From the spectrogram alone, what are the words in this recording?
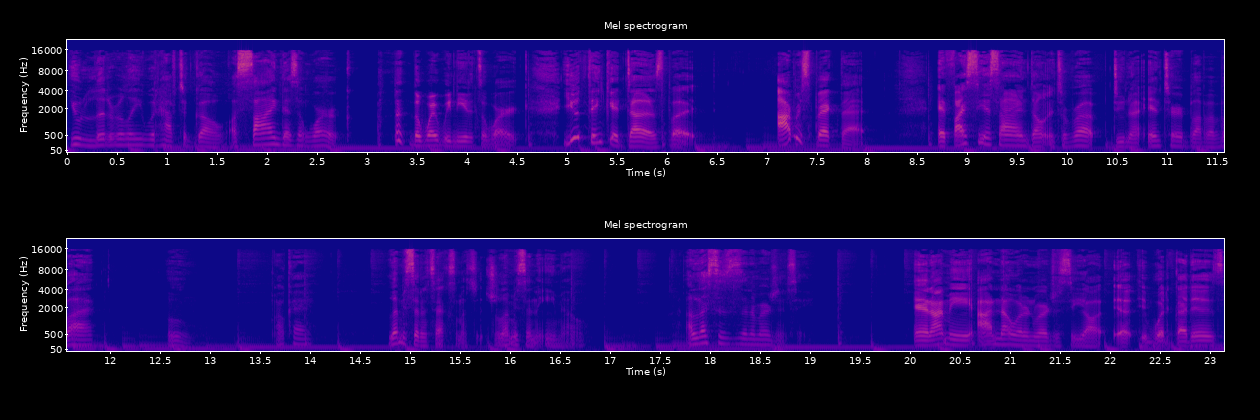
you literally would have to go. A sign doesn't work the way we need it to work. You think it does, but I respect that. If I see a sign, don't interrupt, do not enter, blah, blah, blah. Ooh, okay. Let me send a text message let me send an email. Unless this is an emergency. And I mean, I know what an emergency, y'all, uh, it, what that is.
